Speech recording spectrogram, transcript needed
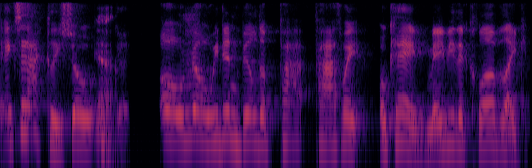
exactly. So Yeah. oh no, we didn't build a pa- pathway. Okay, maybe the club like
